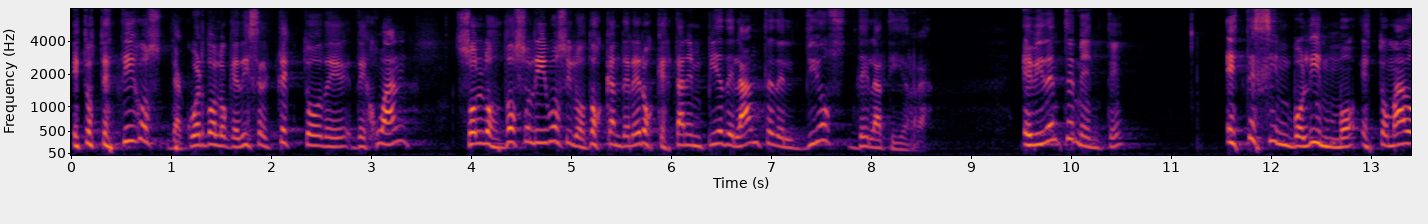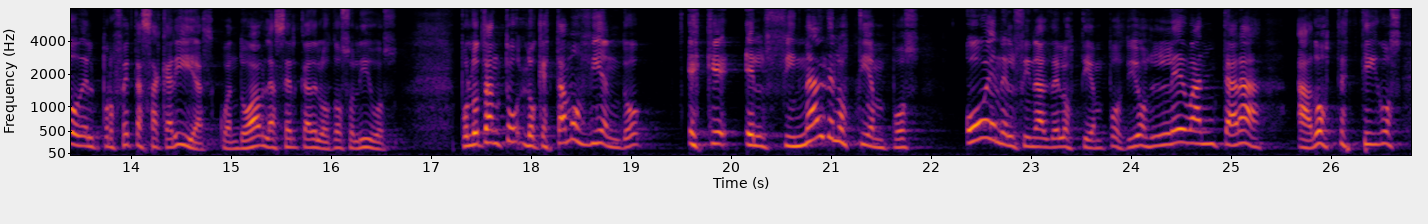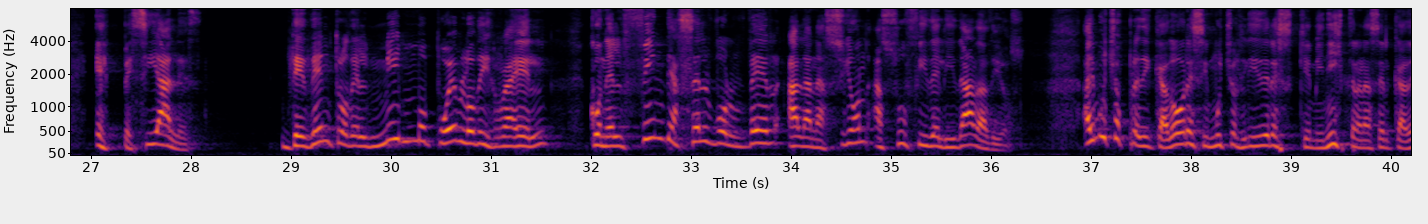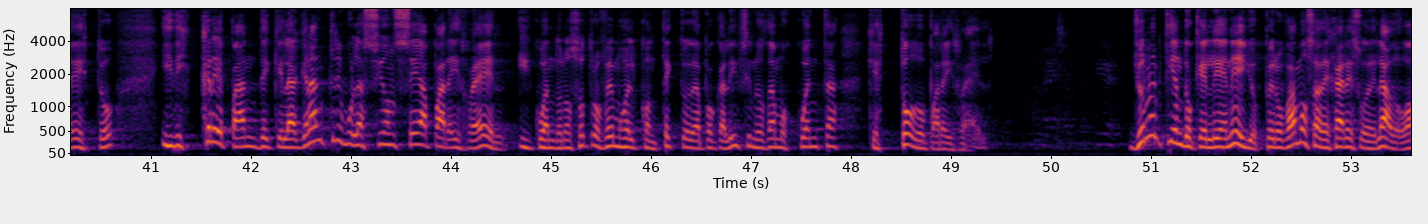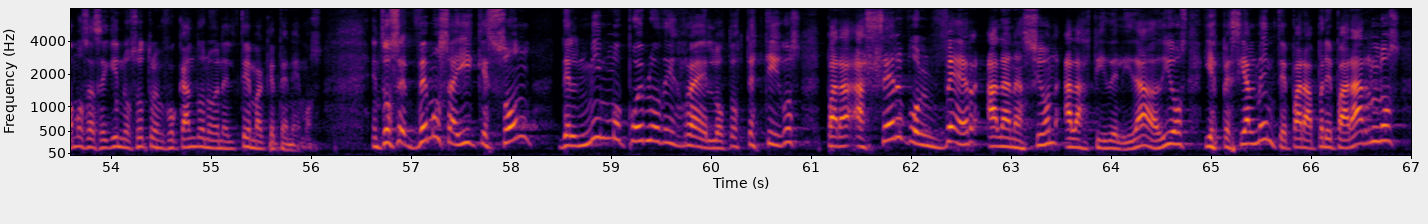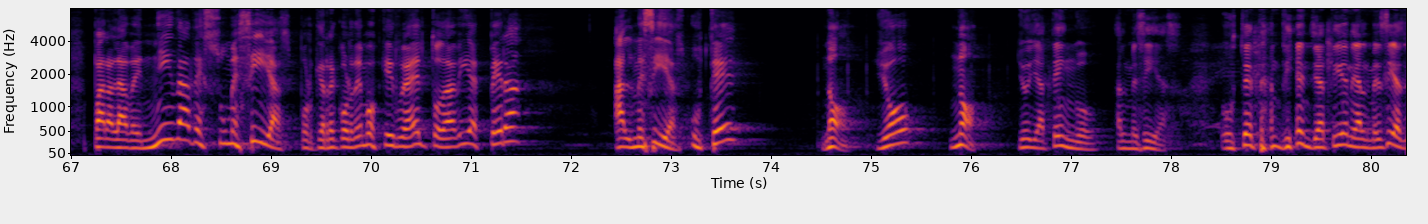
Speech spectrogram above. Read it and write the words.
Estos testigos, de acuerdo a lo que dice el texto de, de Juan, son los dos olivos y los dos candeleros que están en pie delante del Dios de la tierra. Evidentemente, este simbolismo es tomado del profeta Zacarías cuando habla acerca de los dos olivos. Por lo tanto, lo que estamos viendo es que el final de los tiempos o en el final de los tiempos Dios levantará a dos testigos especiales de dentro del mismo pueblo de Israel con el fin de hacer volver a la nación a su fidelidad a Dios. Hay muchos predicadores y muchos líderes que ministran acerca de esto y discrepan de que la gran tribulación sea para Israel. Y cuando nosotros vemos el contexto de Apocalipsis nos damos cuenta que es todo para Israel. Yo no entiendo que leen ellos, pero vamos a dejar eso de lado, vamos a seguir nosotros enfocándonos en el tema que tenemos. Entonces vemos ahí que son del mismo pueblo de Israel los dos testigos para hacer volver a la nación a la fidelidad a Dios y especialmente para prepararlos para la venida de su Mesías, porque recordemos que Israel todavía espera al Mesías. ¿Usted? No, yo no, yo ya tengo al Mesías usted también ya tiene al Mesías.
